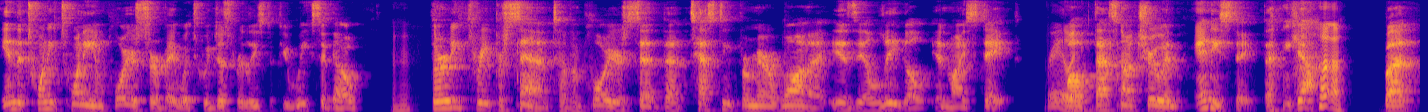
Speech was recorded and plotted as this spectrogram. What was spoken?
in the 2020 employer survey, which we just released a few weeks ago, mm-hmm. 33% of employers said that testing for marijuana is illegal in my state. Really? Well, that's not true in any state. yeah. Huh. But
